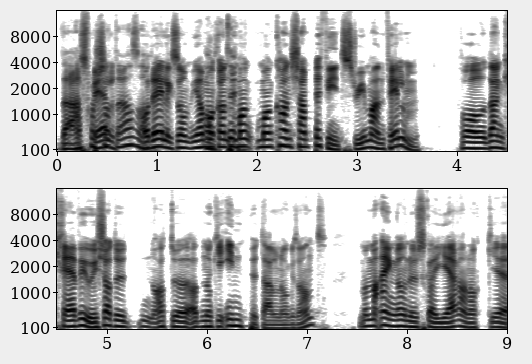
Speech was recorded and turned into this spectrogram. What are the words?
Det er fortsatt det, altså. Og det er liksom, ja, man kan, man, man kan kjempefint streame en film, for den krever jo ikke at du, at du at noe input eller noe sånt. Men med en gang du skal gjøre noe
